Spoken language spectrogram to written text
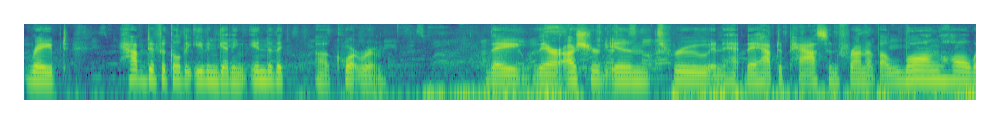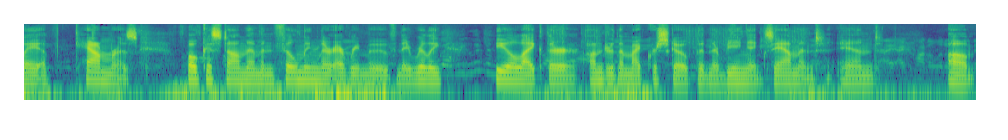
raped have difficulty even getting into the uh, courtroom. They they are ushered in through, and ha- they have to pass in front of a long hallway of cameras focused on them and filming their every move. And they really feel like they're under the microscope and they're being examined. And um,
